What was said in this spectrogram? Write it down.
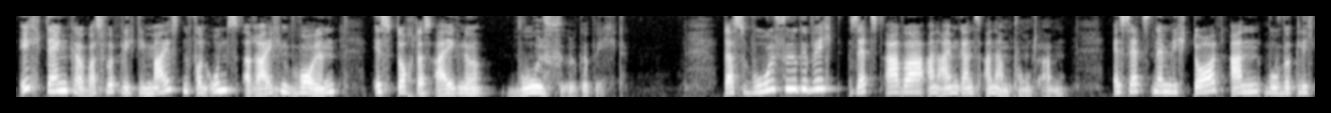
ich denke, was wirklich die meisten von uns erreichen wollen, ist doch das eigene Wohlfühlgewicht. Das Wohlfühlgewicht setzt aber an einem ganz anderen Punkt an. Es setzt nämlich dort an, wo wirklich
